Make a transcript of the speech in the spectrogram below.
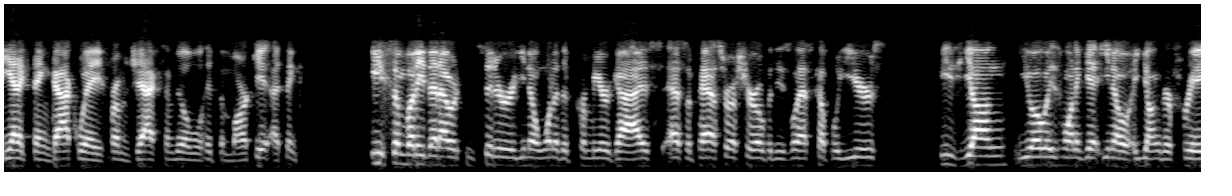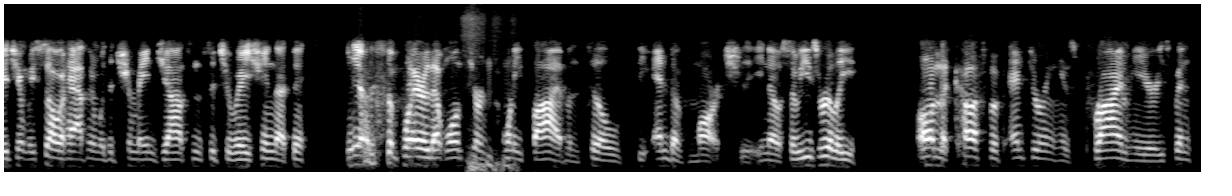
Yannick Ngakoue from Jacksonville will hit the market. I think he's somebody that I would consider, you know, one of the premier guys as a pass rusher over these last couple of years. He's young. You always want to get, you know, a younger free agent. We saw what happened with the Trumaine Johnson situation. I think, you know, this is a player that won't turn 25 until the end of March, you know, so he's really on the cusp of entering his prime here. He's been –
